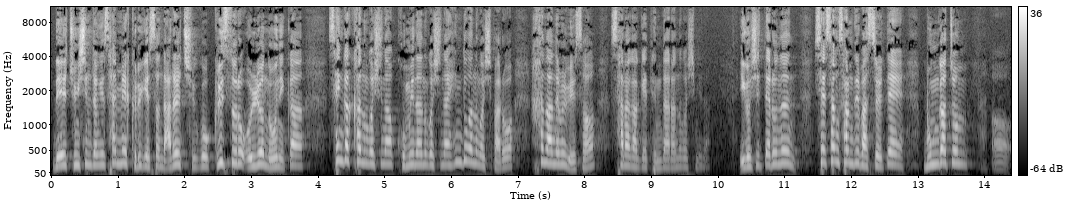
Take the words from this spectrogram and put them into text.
내 중심적인 삶의 그릇에서 나를 지우고 그리스도로 올려놓으니까 생각하는 것이나 고민하는 것이나 행동하는 것이 바로 하나님을 위해서 살아가게 된다라는 것입니다. 이것이 때로는 세상 사람들이 봤을 때 뭔가 좀 어,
